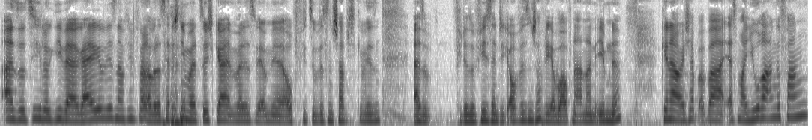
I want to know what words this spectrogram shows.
Also Psychologie wäre geil gewesen auf jeden Fall, aber das hätte ich niemals durchgehalten, weil das wäre mir auch viel zu wissenschaftlich gewesen. Also Philosophie ist natürlich auch wissenschaftlich, aber auf einer anderen Ebene. Genau, ich habe aber erstmal Jura angefangen.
